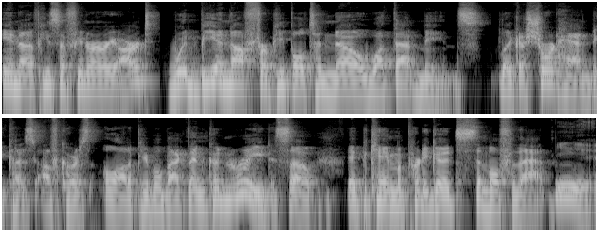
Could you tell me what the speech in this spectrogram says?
in a piece of funerary art would be enough for people to know what that means. Like a shorthand because of course a lot of people back then couldn't read. So it became a pretty good symbol for that. Yeah.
